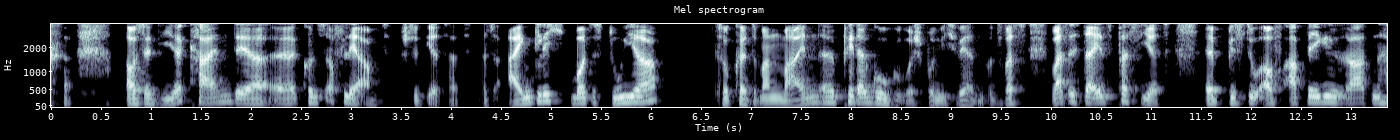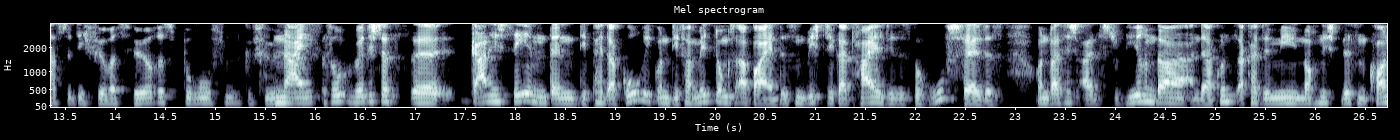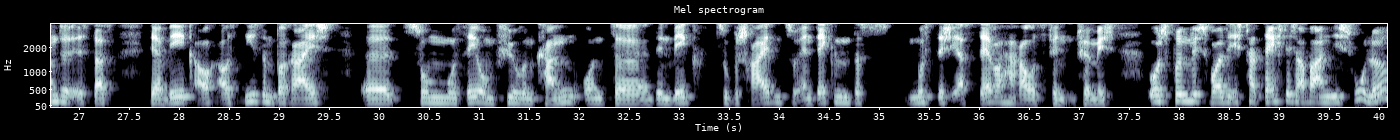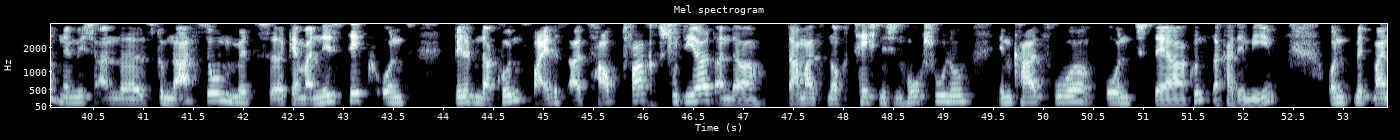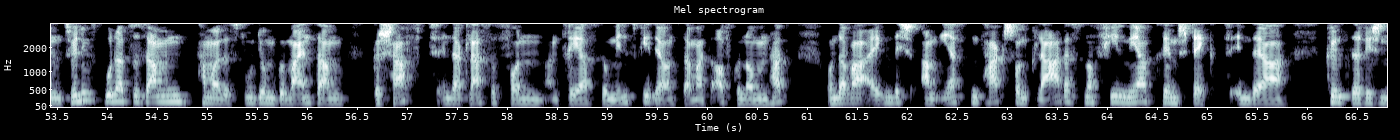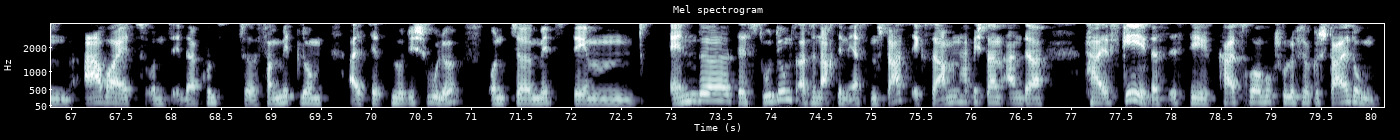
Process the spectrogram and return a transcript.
außer dir keinen, der äh, Kunst auf Lehramt studiert hat. Also eigentlich wolltest du ja so könnte man meinen, äh, Pädagoge ursprünglich werden. Und was, was ist da jetzt passiert? Äh, bist du auf Abwege geraten? Hast du dich für was Höheres berufen gefühlt? Nein, so würde ich das äh, gar nicht sehen, denn die Pädagogik und die Vermittlungsarbeit ist ein wichtiger Teil dieses Berufsfeldes. Und was ich als Studierender an der Kunstakademie noch nicht wissen konnte, ist, dass der Weg auch aus diesem Bereich äh, zum Museum führen kann und äh, den Weg zu beschreiten, zu entdecken, das musste ich erst selber herausfinden für mich. Ursprünglich wollte ich tatsächlich aber an die Schule, nämlich an das Gymnasium mit äh, Germanistik und bildender Kunst, beides als Hauptfach studiert an der damals noch Technischen Hochschule in Karlsruhe und der Kunstakademie. Und mit meinem Zwillingsbruder zusammen haben wir das Studium gemeinsam geschafft in der Klasse von Andreas Dominski, der uns damals aufgenommen hat. Und da war eigentlich am ersten Tag schon klar, dass noch viel mehr drin steckt in der künstlerischen Arbeit und in der Kunstvermittlung als jetzt nur die Schule. Und äh, mit dem Ende des Studiums, also nach dem ersten Staatsexamen, habe ich dann an der HFG, das ist die Karlsruher Hochschule für Gestaltung,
